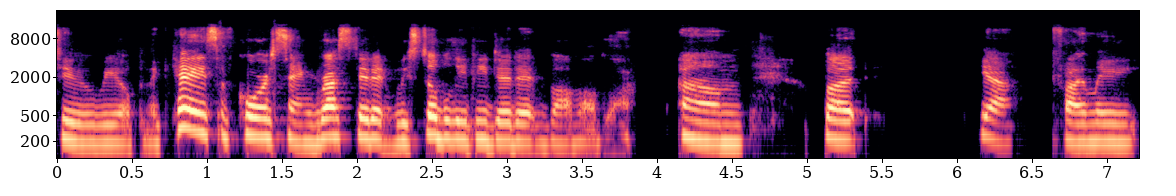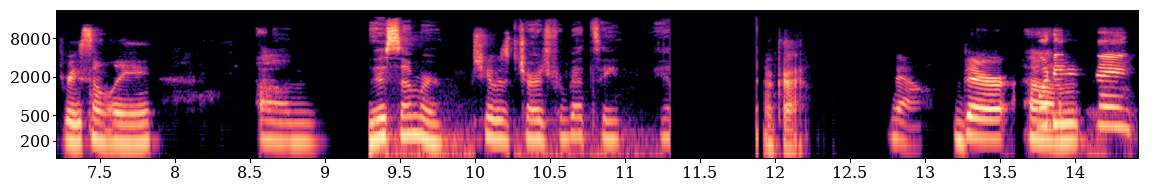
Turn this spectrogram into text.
to reopen the case, of course, saying Russ did it. We still believe he did it, blah, blah, blah. Um, but yeah, finally, recently, um, this summer, she was charged for Betsy. Yeah. Okay. Now, there. Um, what do you um, think?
